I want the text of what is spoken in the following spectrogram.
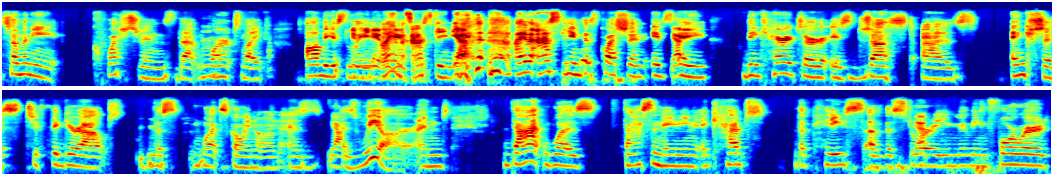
so many questions that Mhm. weren't like obviously I am asking yeah I am asking this question it's Yep. a the character is just as anxious to figure out Mhm. this what's going on as Yeah. as we are and that was fascinating it kept the pace of the story moving forward.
